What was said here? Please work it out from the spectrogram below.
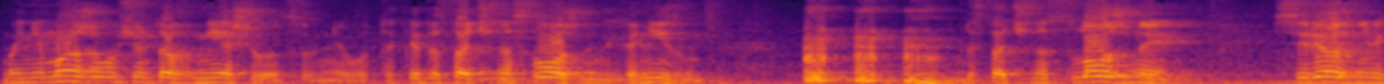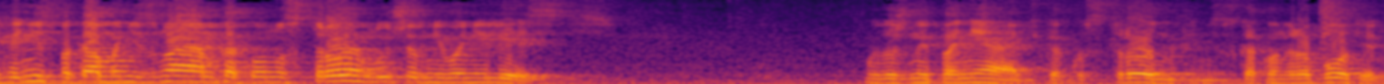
мы не можем, в общем-то, вмешиваться в него. Так и достаточно сложный механизм. достаточно сложный, серьёзный механизм, пока мы не знаем, как он устроен, лучше в него не лезть. Мы должны понять, как устроен механизм, как он работает.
